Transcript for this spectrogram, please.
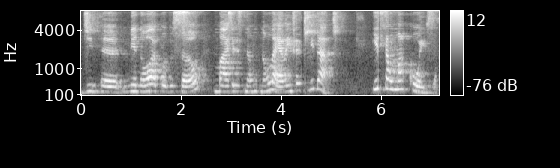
de uh, menor produção, mas eles não, não levam à infertilidade. Isso é uma coisa.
